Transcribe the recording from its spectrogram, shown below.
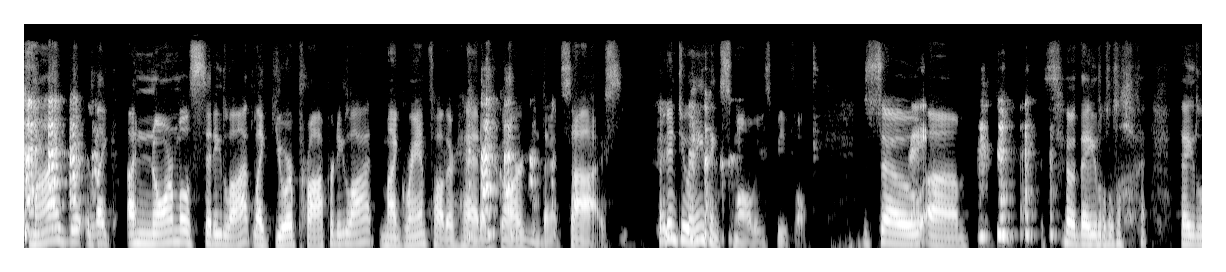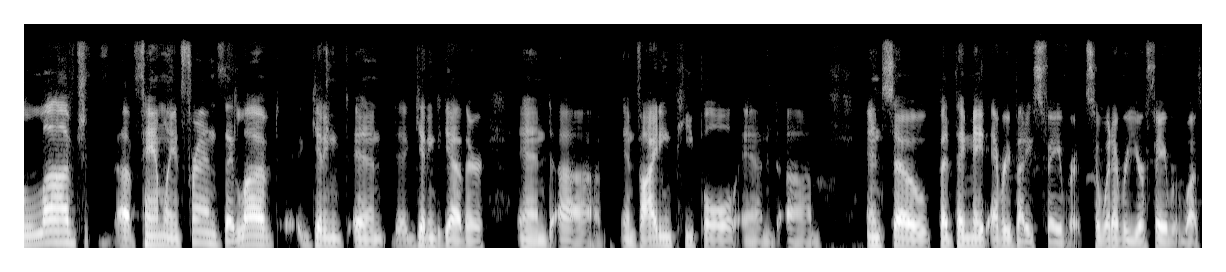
my like a normal city lot, like your property lot. My grandfather had a garden that size. They didn't do anything small. These people. So, Right. um, so they lo- they loved uh, family and friends. They loved getting and uh, getting together and uh, inviting people and um, and so, but they made everybody's favorite. So whatever your favorite was.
